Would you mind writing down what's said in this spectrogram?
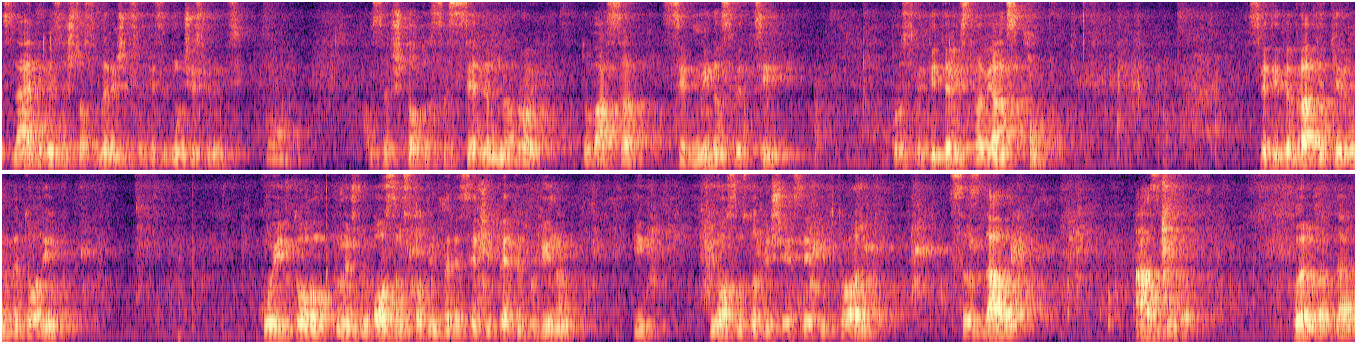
Знаете ли защо се наричат свети седмочисленици? Защото са седем на брой. Това са седмина светци, просветители славянски. Светите братя Кирил и Методи, които между 855 година и 862 създават азбука. Първата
